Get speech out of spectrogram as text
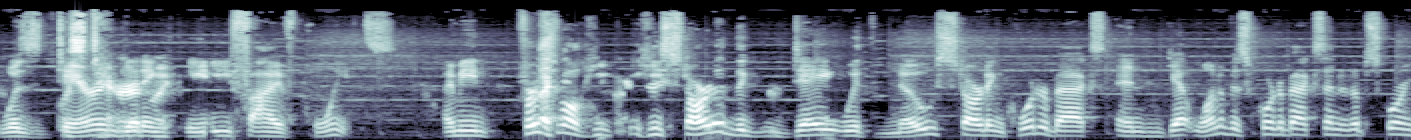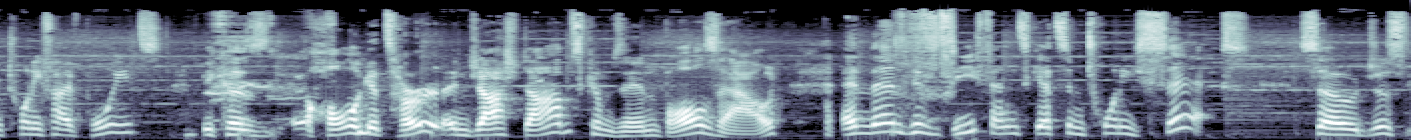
was Was Darren Darren, getting 85 points. I mean, first of all, he, he started the day with no starting quarterbacks, and yet one of his quarterbacks ended up scoring 25 points because Hall gets hurt and Josh Dobbs comes in, balls out, and then his defense gets him 26. So just,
